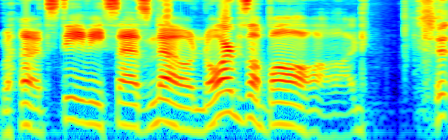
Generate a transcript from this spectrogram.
But Stevie says no, Norm's a ball hog.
